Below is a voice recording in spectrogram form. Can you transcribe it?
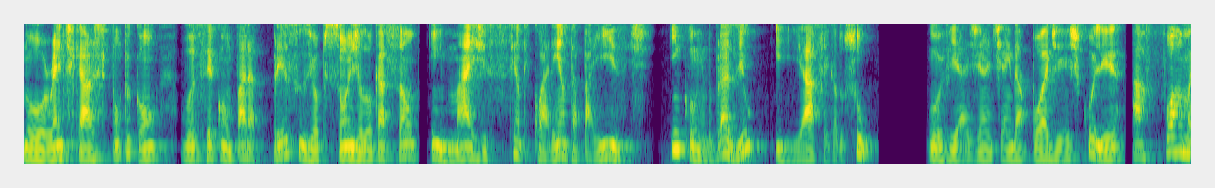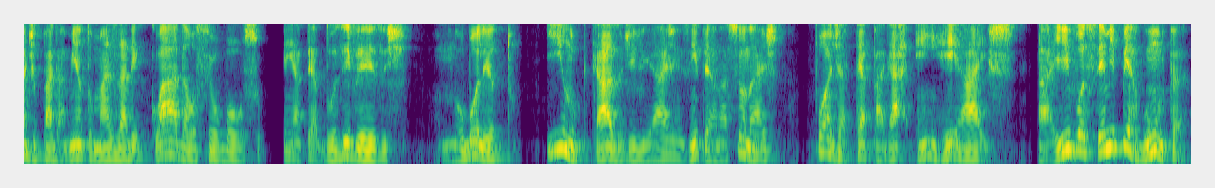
No rentcars.com você compara preços e opções de locação em mais de 140 países, incluindo Brasil e África do Sul. O viajante ainda pode escolher a forma de pagamento mais adequada ao seu bolso, em até 12 vezes, no boleto, e no caso de viagens internacionais, pode até pagar em reais. Aí você me pergunta:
